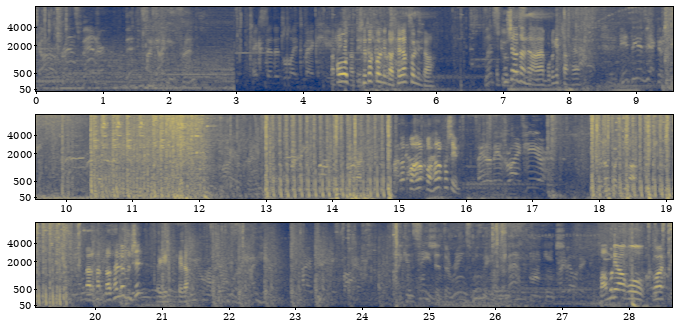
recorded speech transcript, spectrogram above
Got our friend's banner. This- I got you, friend. 어 제작 걸린다 제작 걸린다. 푸시하자냐? 아, 모르겠다. friends. 하나 거 하나 거 하나 거심. 이런 거 있구나. 나, 나 살려주지? 여기 계단. 마무리하고 그거 할게.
